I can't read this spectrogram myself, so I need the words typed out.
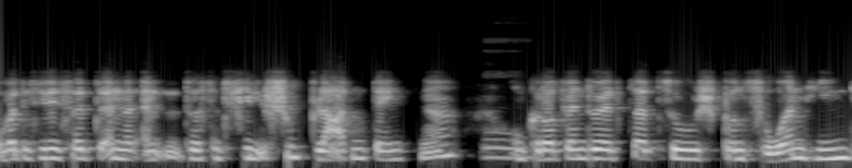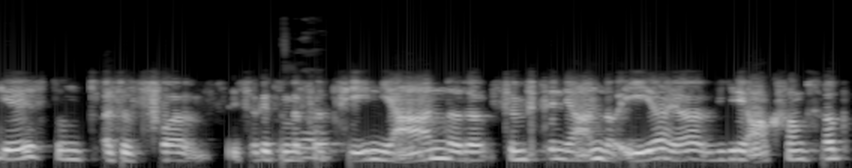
aber das ist halt ein, ein du hast halt viel Schubladendenken. Mhm. Und gerade wenn du jetzt zu Sponsoren hingehst und also vor, ich sage jetzt mal ja. vor zehn Jahren oder 15 Jahren noch eher, ja, wie ich angefangen habe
